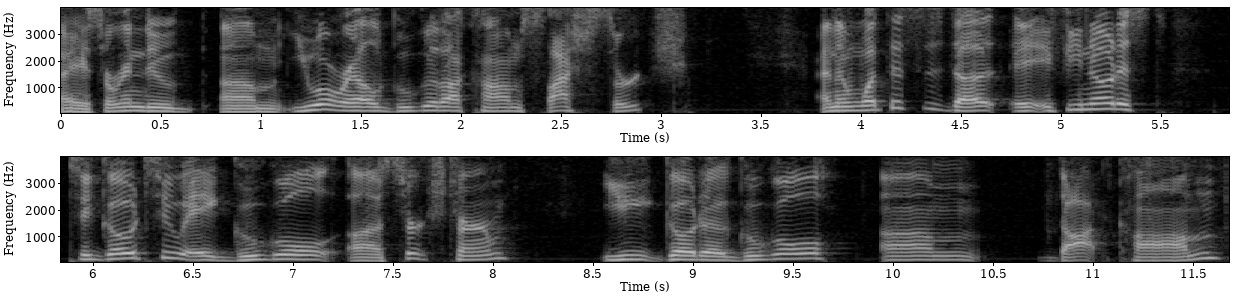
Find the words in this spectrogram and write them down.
Okay, so we're gonna do um, URL google.com slash search. And then what this is does, if you noticed, to go to a Google uh, search term, you go to google.com um,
